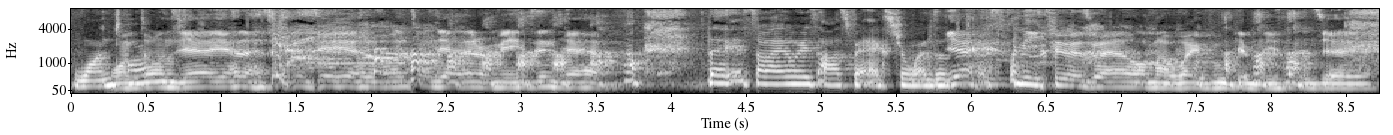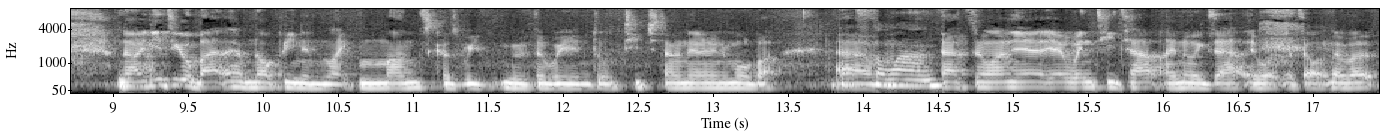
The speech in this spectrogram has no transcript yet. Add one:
wontons. Wontons, yeah, yeah, that's what I was gonna say. Yeah, the wontons, yeah, they're amazing. Yeah, But- so I always ask for extra ones. of yeah, those. me too as well. Or my wife will give me things. Yeah, yeah. No, I need to go back there. I've not been in like months because we moved away and don't teach down there anymore. But um, That's the one. That's the one. Yeah, yeah. Winty Tap. I know exactly what you're talking about.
